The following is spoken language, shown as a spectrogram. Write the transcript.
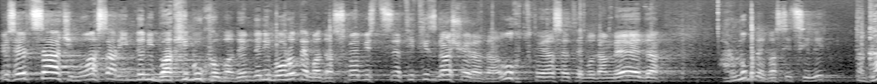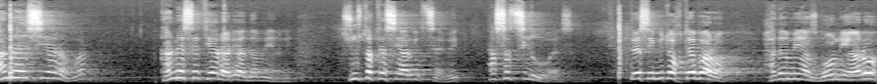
ეს 1 საათში მოასწარი იმდენი ბაქიბუქობა და იმდენი ბოროტება და სხვების თითის გაშვერა და უხ თქვი ასეთებო და მე და არ მოკდება სიცილი და განა ესე არა ვარ განა ესეთი არ არის ადამიანი ზუსტად ესე არ ვიცევი ასაცილოა ეს და ეს იმიტომ ხდება რომ ადამიანს გონია რომ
